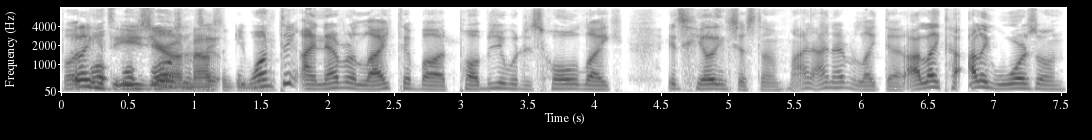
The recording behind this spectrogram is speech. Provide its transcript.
But like what- it's what- what easier on I mouse and keyboard. One thing I never liked about PUBG with its whole like its healing system. I, I never liked that. I liked I like Warzone.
